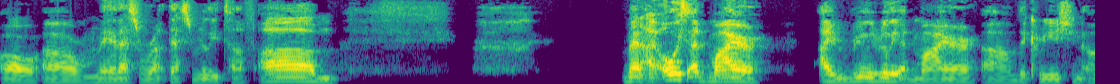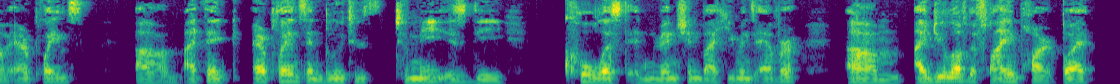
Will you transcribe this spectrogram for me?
Oh, oh man, that's rough. That's really tough. Um, man, I always admire. I really, really admire um, the creation of airplanes. Um, I think airplanes and Bluetooth to me is the coolest invention by humans ever. Um, I do love the flying part, but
